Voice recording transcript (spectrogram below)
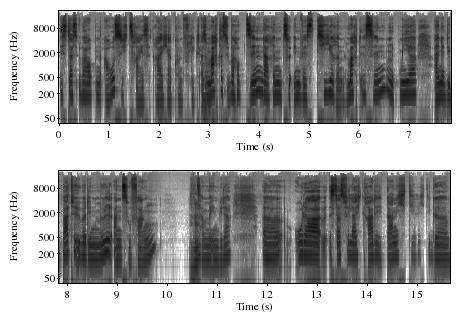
ist das überhaupt ein aussichtsreicher Konflikt? Also mhm. macht es überhaupt Sinn, darin zu investieren? Macht es Sinn, mit mir eine Debatte über den Müll anzufangen? Jetzt mhm. haben wir ihn wieder. Äh, oder ist das vielleicht gerade gar nicht die richtige,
